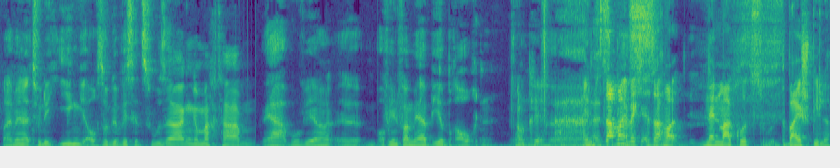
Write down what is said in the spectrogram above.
Weil wir natürlich irgendwie auch so gewisse Zusagen gemacht haben, ja, wo wir äh, auf jeden Fall mehr Bier brauchten. Okay. Und, äh, Ähm, sag mal, welche, sag mal, nenn mal kurz Beispiele.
